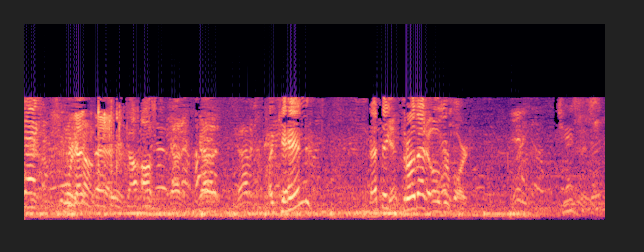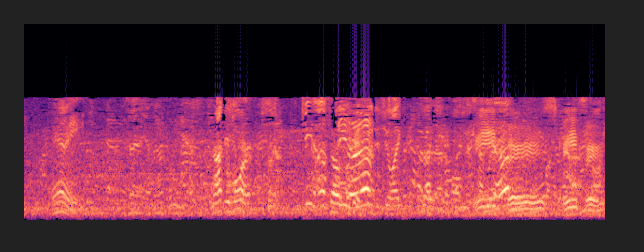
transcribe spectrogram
check. Awesome. Got it. Got it. Got it. Again? That thing, throw that overboard. Jesus. Annie. Not anymore. So, okay, so did you like that whole mix? Creepers, creepers,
